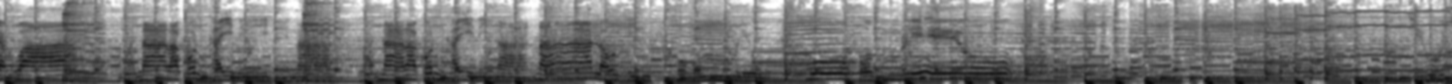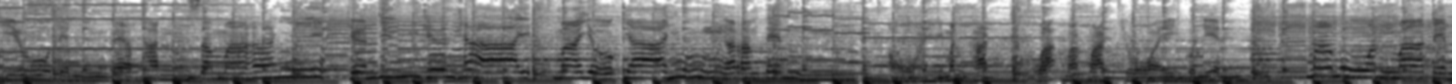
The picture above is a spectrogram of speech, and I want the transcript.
จังหวะละนาละคนไข่นี่นาละนาละคนไข่นี่นานาเราจริงผู้ผมเลี้ยวผู้ผมเลี้ยวชิวชิวเต้นแบบทันสมัย กย้ายรำเต้น เอาให้มันคัดจังหวะมากมากๆช่วยคนเห็น มามวนมาเต้น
